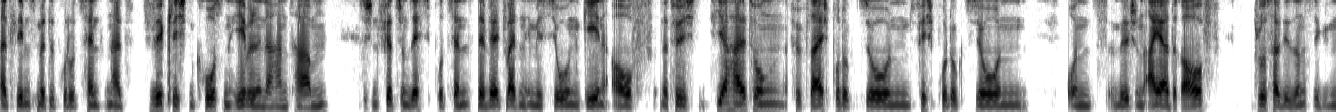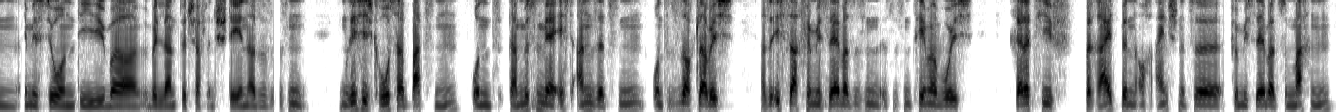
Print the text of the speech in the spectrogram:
als Lebensmittelproduzenten halt wirklich einen großen Hebel in der Hand haben. Zwischen 40 und 60 Prozent der weltweiten Emissionen gehen auf natürlich Tierhaltung für Fleischproduktion, Fischproduktion und Milch und Eier drauf, plus halt die sonstigen Emissionen, die über, über die Landwirtschaft entstehen. Also es ist ein, ein richtig großer Batzen und da müssen wir echt ansetzen. Und es ist auch, glaube ich, also ich sage für mich selber, es ist, ein, es ist ein Thema, wo ich relativ bereit bin, auch Einschnitte für mich selber zu machen,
